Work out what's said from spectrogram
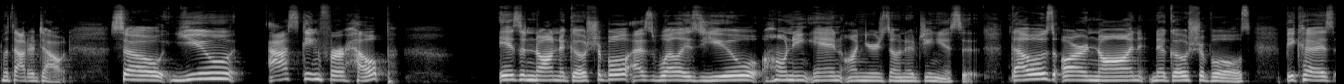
without a doubt. So you asking for help is a non negotiable, as well as you honing in on your zone of genius. Those are non negotiables because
